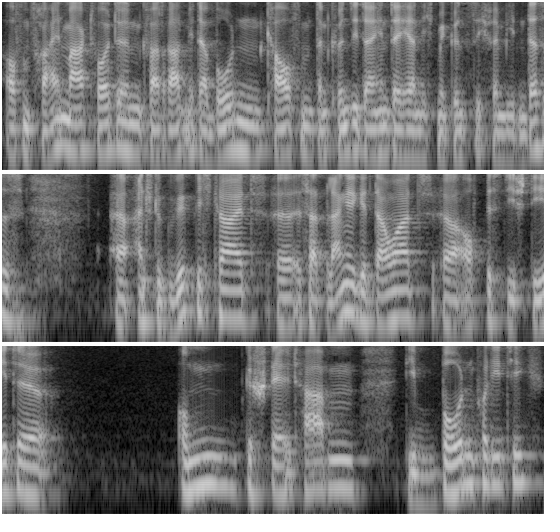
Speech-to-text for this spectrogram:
auf dem freien Markt heute einen Quadratmeter Boden kaufen, dann können Sie da hinterher nicht mehr günstig vermieten. Das ist äh, ein Stück Wirklichkeit. Äh, es hat lange gedauert, äh, auch bis die Städte umgestellt haben. Die Bodenpolitik,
